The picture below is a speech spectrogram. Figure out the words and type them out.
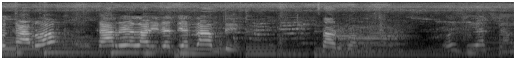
উপরে কারও কারে লাড়িটা দিয়ে টান দে সারবা ওই দিয়ে টান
